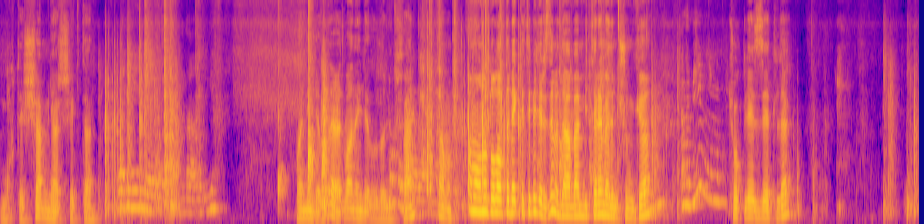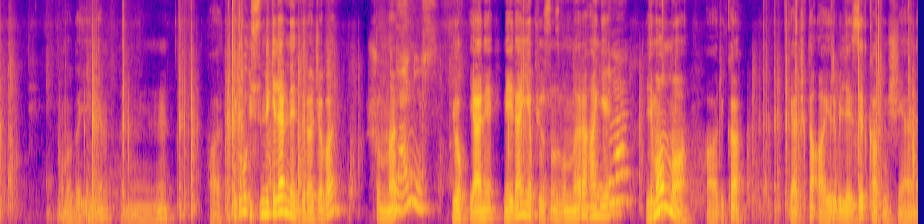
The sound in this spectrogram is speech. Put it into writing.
Muhteşem gerçekten. Vanilyalı da alayım. Vanilyalı. Evet vanilyalı da lütfen. Tamam. Ama onu dolapta bekletebiliriz değil mi? Daha ben bitiremedim çünkü. Alabilir miyim? Çok lezzetli. Onu da yiyeyim. Hmm. Harika. Peki bu üstündekiler nedir acaba? Şunlar. Yer miyiz? Yok yani neyden yapıyorsunuz bunları? Hangi? Limon. Limon mu? Harika. Gerçekten ayrı bir lezzet katmış yani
